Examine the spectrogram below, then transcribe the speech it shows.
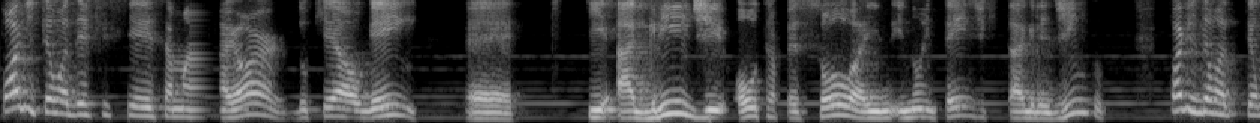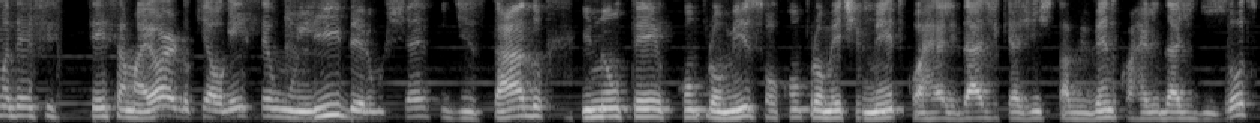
Pode ter uma deficiência maior do que alguém é, que agride outra pessoa e, e não entende que está agredindo? Pode ter uma, ter uma deficiência existência maior do que alguém ser um líder, um chefe de Estado e não ter compromisso ou comprometimento com a realidade que a gente está vivendo, com a realidade dos outros?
